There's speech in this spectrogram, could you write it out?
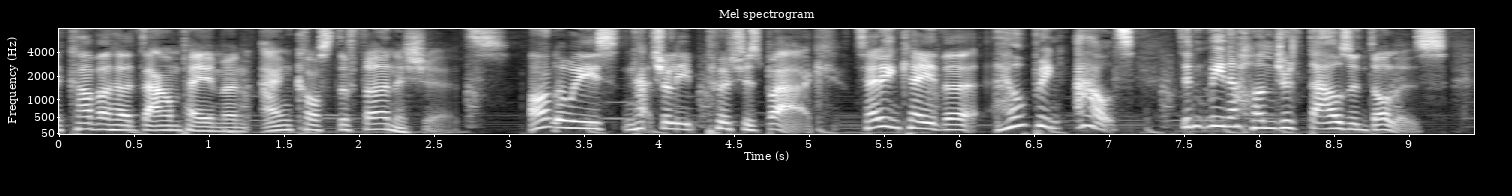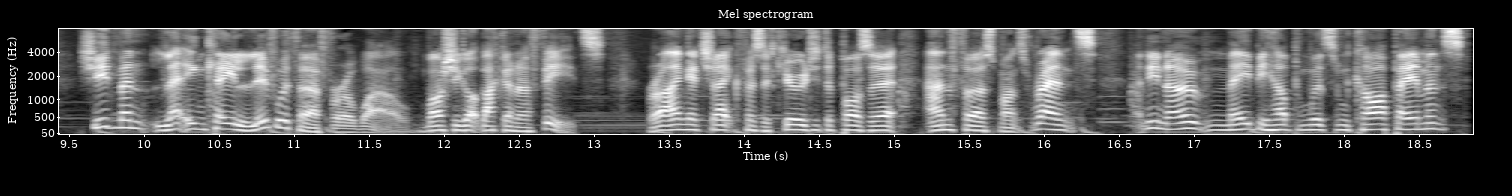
to cover her down payment and cost to furnish it. Aunt Louise naturally pushes back, telling Kay that helping out didn't mean $100,000. She'd meant letting Kay live with her for a while while she got back on her feet, writing a check for security deposit and first month's rent, and you know, maybe helping with some car payments,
